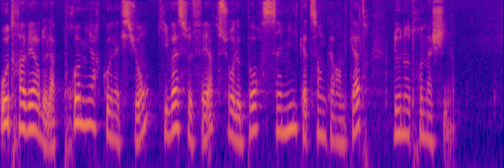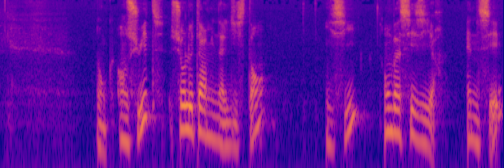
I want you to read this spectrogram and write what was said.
au travers de la première connexion qui va se faire sur le port 5444 de notre machine. Donc ensuite, sur le terminal distant, ici, on va saisir NC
